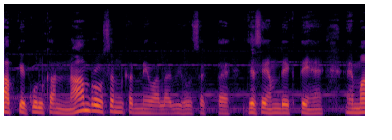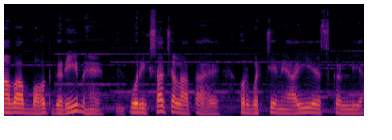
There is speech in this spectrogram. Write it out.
आपके कुल का नाम रोशन करने वाला भी हो सकता है। जैसे हम देखते हैं माँ बाप बहुत गरीब हैं वो रिक्शा चलाता है और बच्चे ने आईएएस कर लिया।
